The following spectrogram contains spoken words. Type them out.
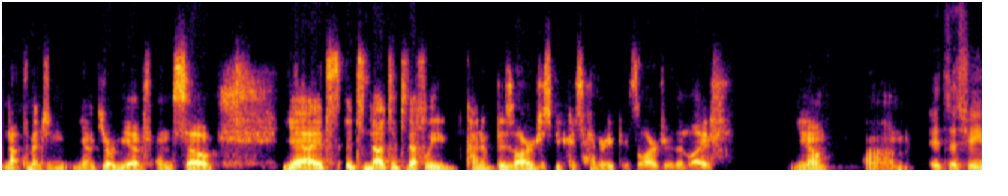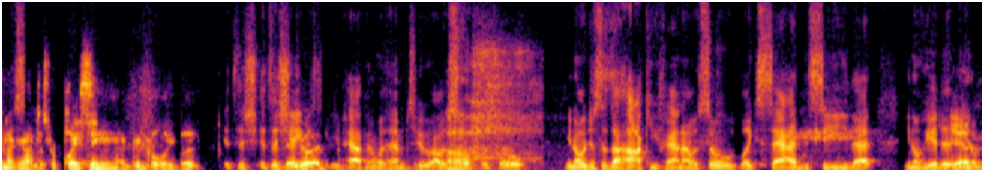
not to mention you know Georgiev, and so yeah, it's it's nuts. It's definitely kind of bizarre just because Henrik is larger than life, you know. Um, it's a shame. Not, not just replacing a good goalie, but it's a it's a shame yeah, to see what happened with him too. I was so, was so you know just as a hockey fan, I was so like sad to see that you know he had to yeah. you, know,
